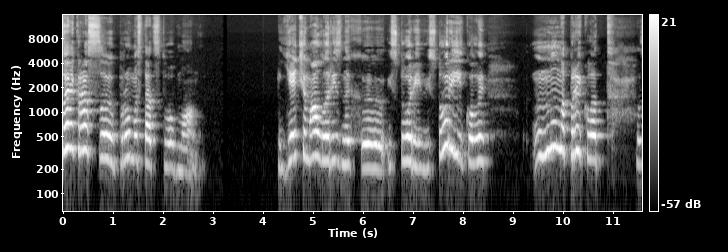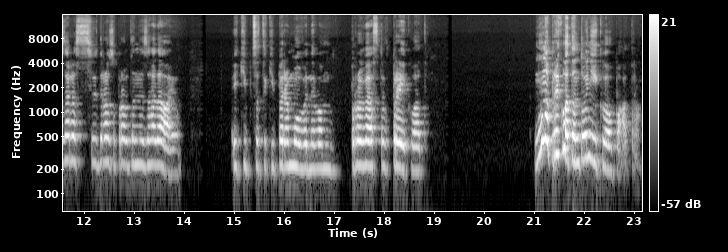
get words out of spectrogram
Це якраз е, про мистецтво обману. Є чимало різних е, історій в історії, коли, ну, наприклад, зараз відразу, правда, не згадаю, які б це такі перемовини вам провести в приклад. Ну, наприклад, Антоній Клеопатра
